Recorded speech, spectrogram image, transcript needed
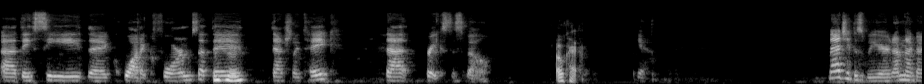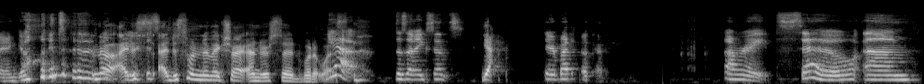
uh, they see the aquatic forms that they naturally take, that breaks the spell. Okay. Yeah. Magic is weird. I'm not going to go into No, I just I just wanted to make sure I understood what it was. Yeah. Does that make sense? Yeah. To everybody? Okay. All right. So, um,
